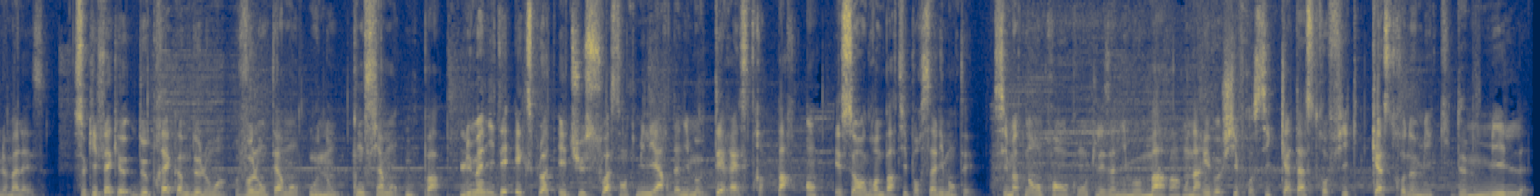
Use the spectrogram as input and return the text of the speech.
Le malaise. Ce qui fait que, de près comme de loin, volontairement ou non, consciemment ou pas, l'humanité exploite et tue 60 milliards d'animaux terrestres par an, et ce en grande partie pour s'alimenter. Si maintenant on prend en compte les animaux marins, on arrive au chiffre aussi catastrophique qu'astronomique de 1000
